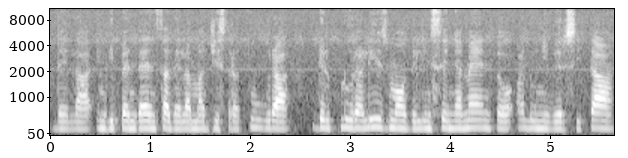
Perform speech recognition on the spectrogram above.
della indipendenza della magistratura, del pluralismo dell'insegnamento all'università.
